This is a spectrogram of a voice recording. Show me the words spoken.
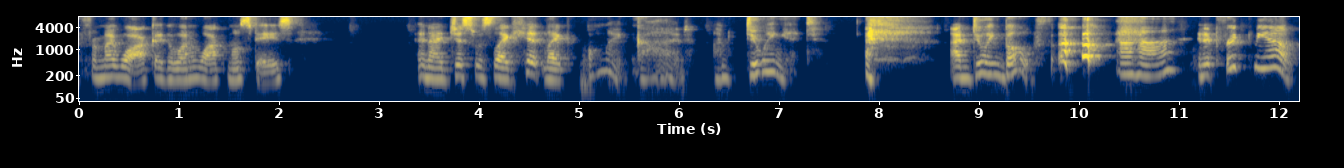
from my walk. I go on a walk most days. And I just was like hit, like, oh my God, I'm doing it. I'm doing both. Uh-huh. And it freaked me out.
